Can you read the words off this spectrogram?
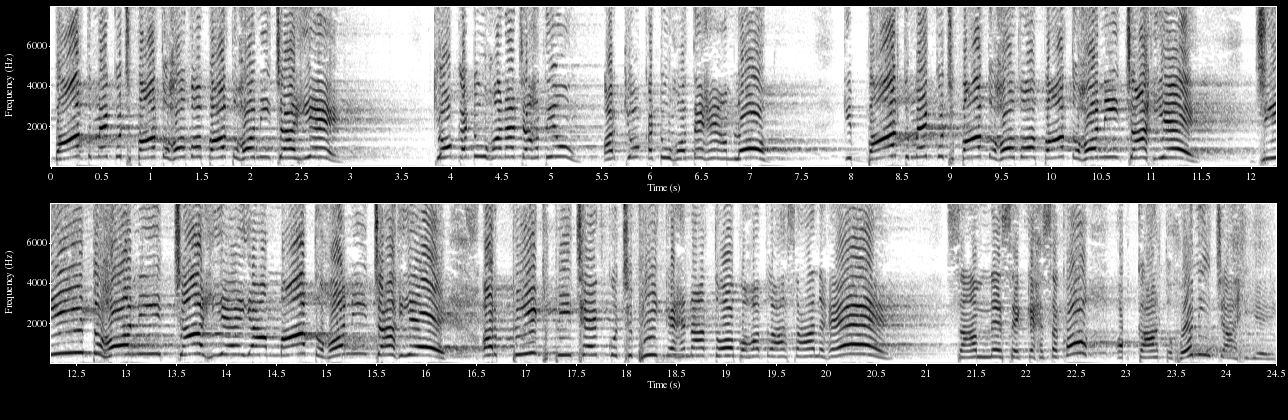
बात में कुछ बात हो, वो बात होनी चाहिए। क्यों कटु होना चाहती हूँ? और क्यों कटु होते हैं हम लोग? कि बात में कुछ बात हो, वो बात होनी चाहिए। जीत होनी चाहिए या मात होनी चाहिए? और पीठ पीछे कुछ भी कहना तो बहुत आसान है। सामने से कह सको, औकात होनी चाहिए।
